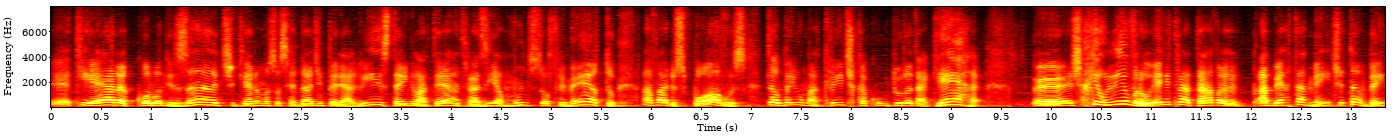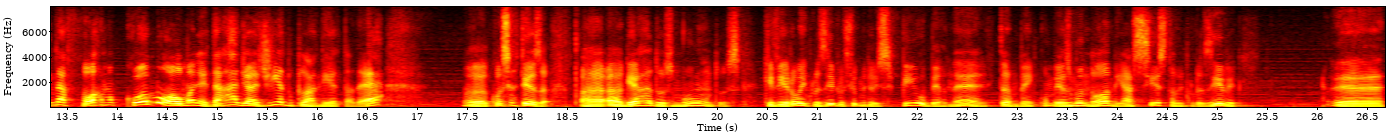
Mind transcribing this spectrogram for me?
é, que era colonizante, que era uma sociedade imperialista. A Inglaterra trazia muito sofrimento a vários povos, também uma crítica à cultura da guerra. É, já que o livro ele tratava abertamente também da forma como a humanidade agia no planeta, né? Uh, com certeza. A, a, Guerra dos Mundos, que virou inclusive o filme do Spielberg, né, também com o mesmo nome, assistam inclusive, é,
